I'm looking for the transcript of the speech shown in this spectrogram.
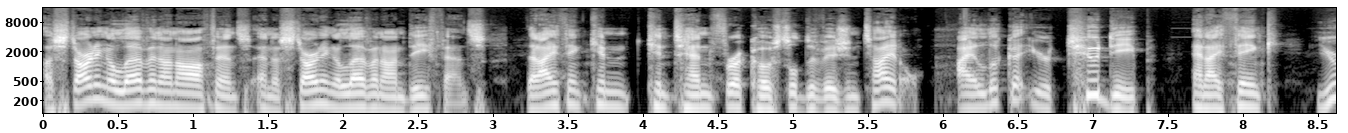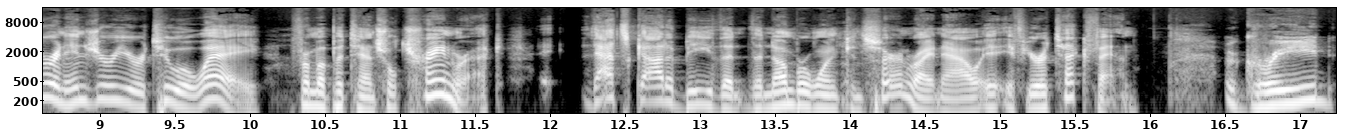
a starting 11 on offense and a starting 11 on defense that I think can contend for a Coastal Division title. I look at your two deep and I think you're an injury or two away from a potential train wreck. That's got to be the, the number one concern right now if you're a tech fan. Agreed.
